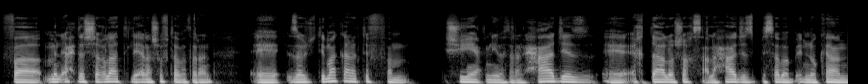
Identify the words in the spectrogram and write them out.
فمن إحدى الشغلات اللي أنا شفتها مثلا آه، زوجتي ما كانت تفهم شيء يعني مثلا حاجز آه، اغتالوا شخص على حاجز بسبب إنه كان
